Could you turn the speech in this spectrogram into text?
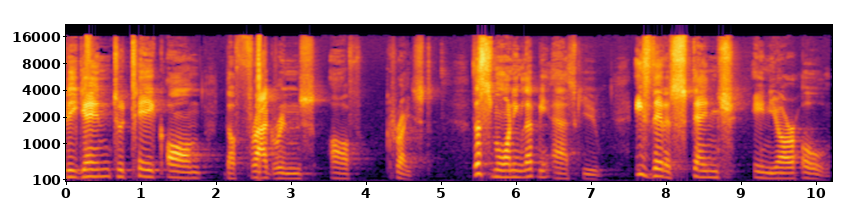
began to take on the fragrance of Christ. This morning, let me ask you is there a stench in your home?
